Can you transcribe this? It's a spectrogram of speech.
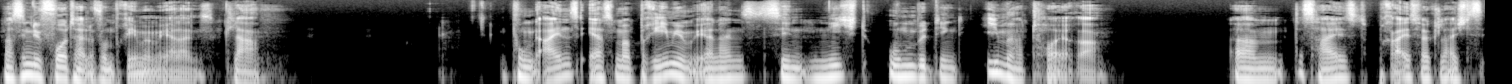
Was sind die Vorteile von Premium Airlines? Klar. Punkt eins erstmal Premium Airlines sind nicht unbedingt immer teurer. Ähm, das heißt, Preisvergleich ist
